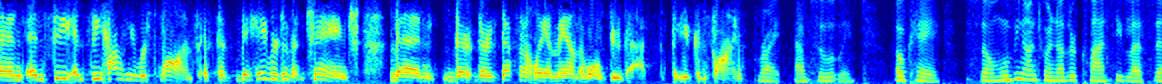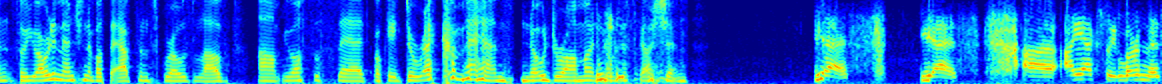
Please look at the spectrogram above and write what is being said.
And and see and see how he responds. If the behavior doesn't change, then there, there's definitely a man that won't do that that you can find. Right, absolutely. Okay, so moving on to another classy lesson. So you already mentioned about the absence grows love. Um, you also said, okay, direct commands, no drama, no discussion. Yes, yes. Uh, I actually learned this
